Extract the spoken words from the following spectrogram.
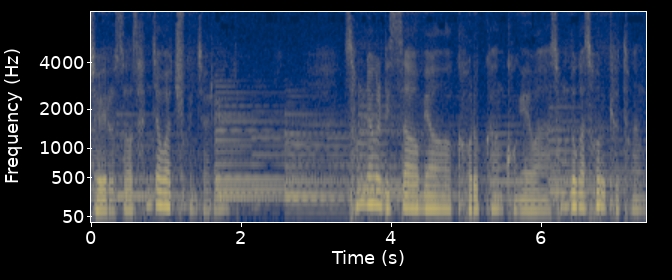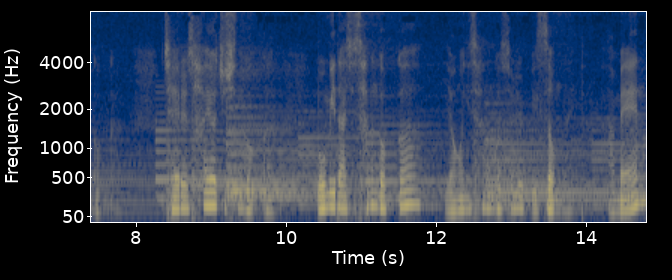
저희로서 산자와 죽은 자를 성령을 믿사오며 거룩한 공예와 성도가 서로 교통하는 것과 죄를 사하여 주시는 것과 몸이 다시 사는 것과 영원히 사는 것을 믿사옵나이다. 아멘.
